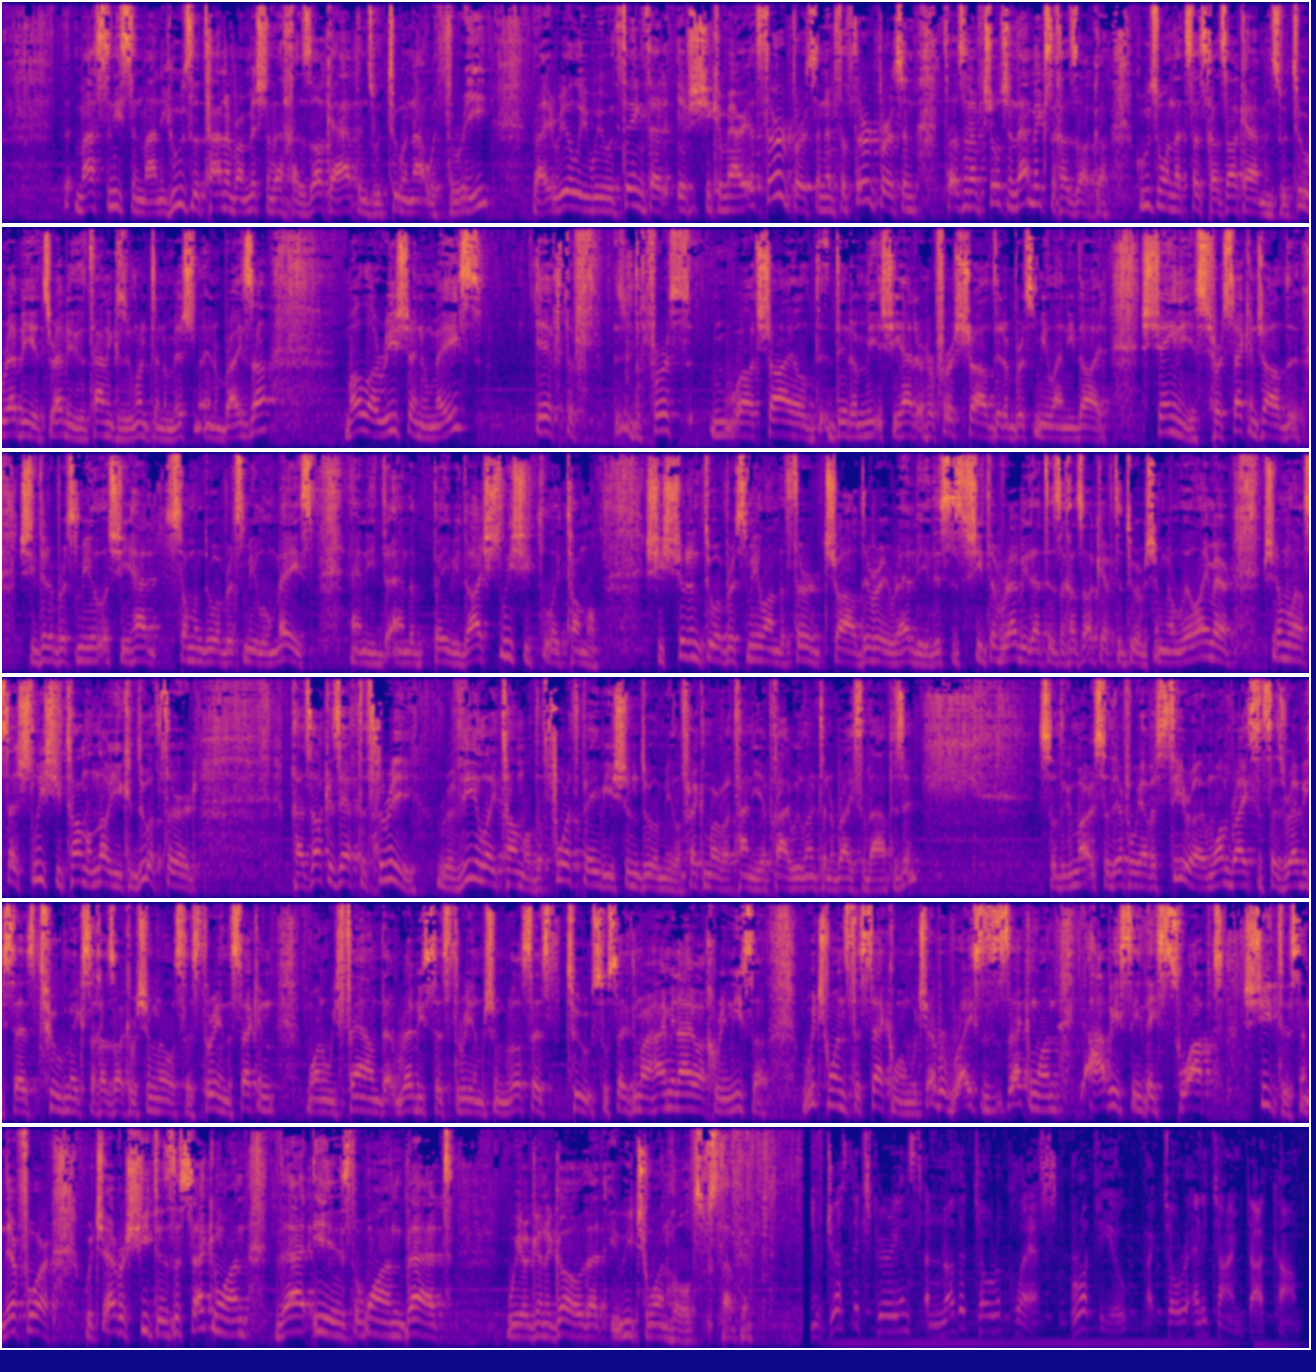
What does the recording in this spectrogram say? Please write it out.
Masnis and Mani, who's the Tan of our mission that Chazaka happens with two and not with three, right? Really, we would think that if she can marry a third person, if the third person doesn't have children, that makes a Chazaka. Who's the one that says Chazaka happens with two? Rebbe, it's Rebbe the Tani because we learned in a mission in a Brisa. Mala Risha and Umeis. If the the first well, child did a she had her first child did a bris milah and he died. Shani, her second child, she did a bris milah. She had someone do a bris milah mace, and he and the baby died. Shlishi like tumel. She shouldn't do a bris milah on the third child. Divrei Rebbe. This is of Rebbe that is a chazak after two. Shimon Lilamer. Shimon says shlishi tumel. No, you can do a third. Chazak is after three. Revi loy tumel. The fourth baby, you shouldn't do a meal. We learned in the Brisa the opposite. So the Gemara, so therefore we have a stira. In one Brisa it says Rebbe says two makes a chazak. Rishon says three. In the second one we found that Rebbe says three and Rishon says two. So says Gemara, Which one's the second one? Whichever Brisa is the second one, obviously they swapped shitas, and therefore whichever shita is the second one, that is the one that we are going to go that each one holds. Stop here. You've just experienced another Torah class brought to you by TorahAnytime.com.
